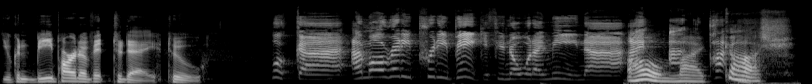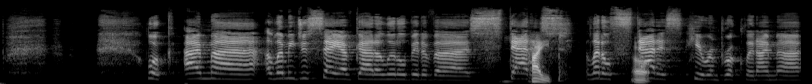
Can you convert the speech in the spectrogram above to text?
you can be part of it today too. Look, uh, I'm already pretty big, if you know what I mean. Uh, Oh I- my pa- gosh. Look, I'm, uh, let me just say I've got a little bit of a status. Height. A little status here in Brooklyn. I'm, uh,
